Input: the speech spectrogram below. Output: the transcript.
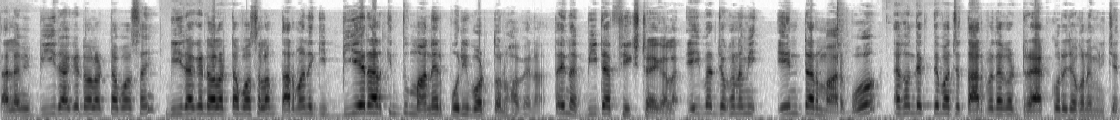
তাহলে আমি বির আগে ডলারটা বসাই। বির আগে ডলারটা বসালাম, তার মানে কি বি এর আর কিন্তু মানের পরিবর্তন হবে না। তাই না? বিটা ফিক্সড হয়ে গেল। এইবার যখন আমি এন্টার মারবো, এখন দেখতে পাচ্ছ, তারপরে দেখো ড্র্যাগ করে যখন আমি নিচের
